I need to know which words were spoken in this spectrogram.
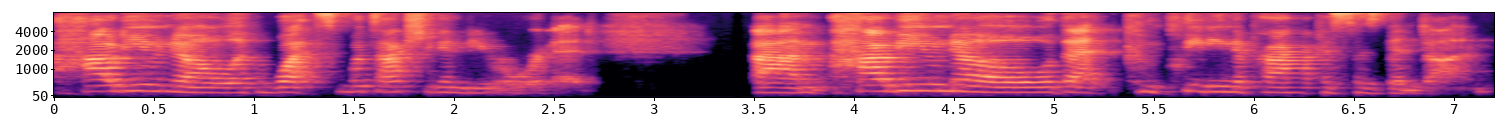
how do you know like what's what's actually going to be rewarded? um, how do you know that completing the practice has been done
